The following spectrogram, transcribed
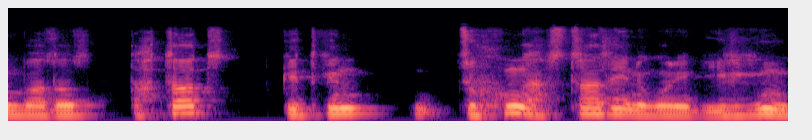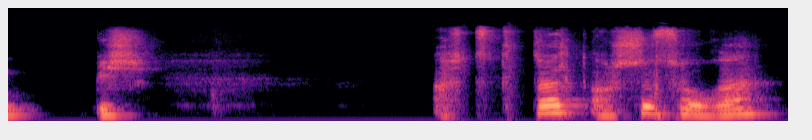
юм бол дотоод гэдэг нь зөвхөн Австралийн нөгөө нэг иргэн биш. Австралид оршин суугаа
